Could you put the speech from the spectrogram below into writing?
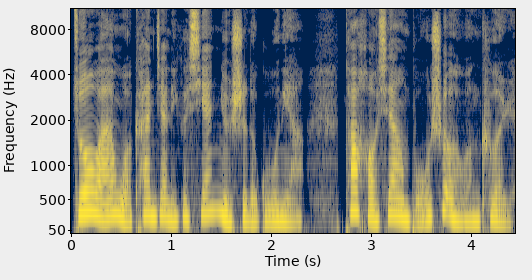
昨晚我看见了一个仙女似的姑娘，她好像不是鄂温克人，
